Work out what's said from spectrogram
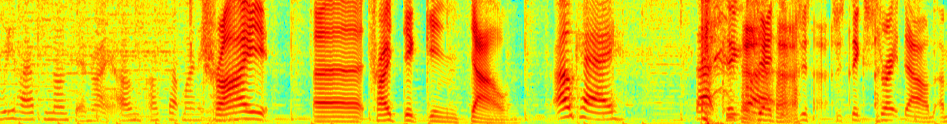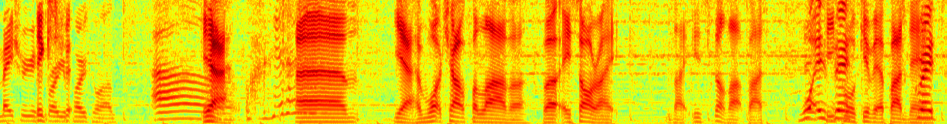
really high up the mountain. Right, I'll, I'll start mining. now. Try uh try digging down. Okay. That could Dig, work. yeah, just just dig straight down and make sure you Dig throw your Pokemon. Oh. Yeah. Um yeah, and watch out for lava, but it's alright. Like it's not that bad. What is People this? give it a bad name. Squid.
